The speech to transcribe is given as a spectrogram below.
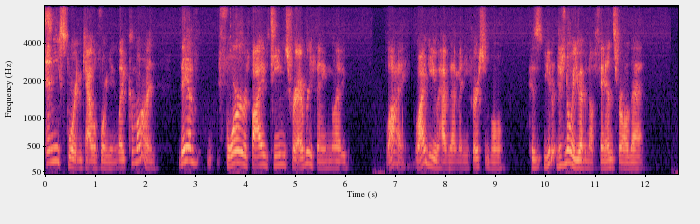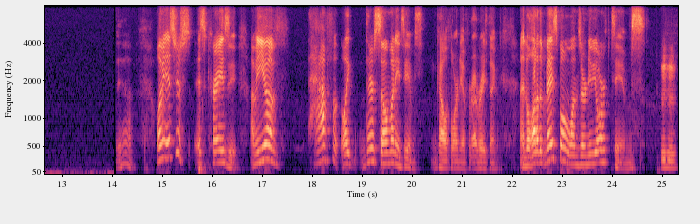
any sport in California, like, come on, they have four or five teams for everything. Like, why? Why do you have that many? First of all, because you there's no way you have enough fans for all that. Yeah. Well, I mean, it's just it's crazy. I mean, you have half like there's so many teams in California for everything, and a lot of the baseball ones are New York teams. Mm-hmm.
